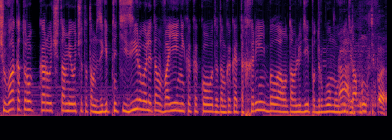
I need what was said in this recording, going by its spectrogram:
Чувак, которого, короче, там его что-то там загипнотизировали, там военника какого-то, там какая-то хрень была, он там людей по-другому А, увидел. там был типа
